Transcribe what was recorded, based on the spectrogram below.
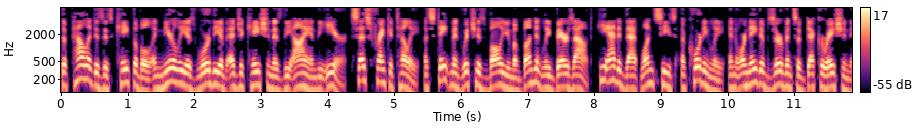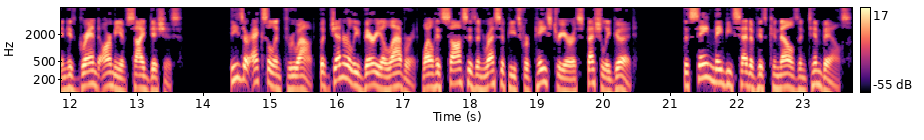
The palate is as capable and nearly as worthy of education as the eye and the ear, says Francatelli, a statement which his volume abundantly bears out. He added that one sees, accordingly, an ornate observance of decoration in his grand army of side dishes. These are excellent throughout, but generally very elaborate, while his sauces and recipes for pastry are especially good. The same may be said of his quenelles and timbales.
